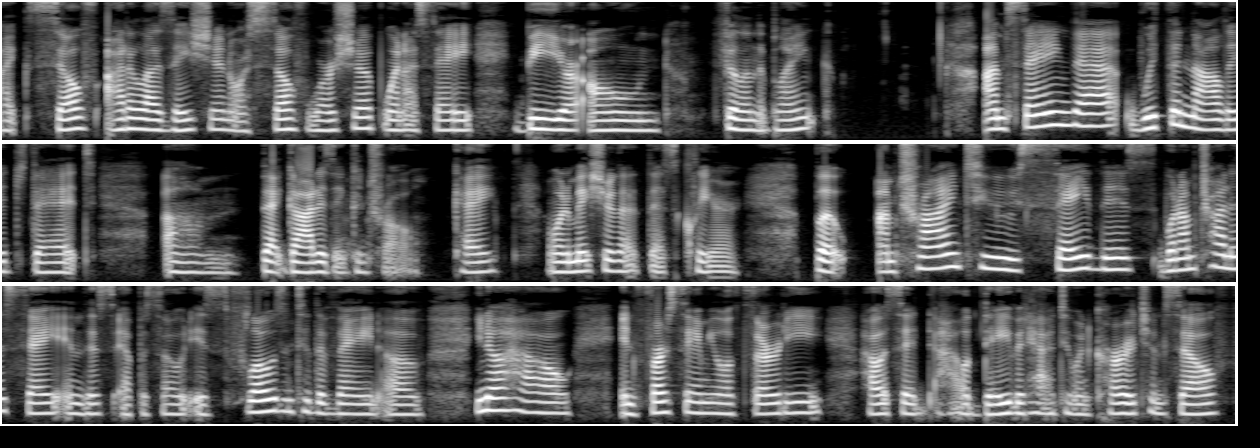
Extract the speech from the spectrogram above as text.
like self idolization or self worship when I say be your own fill in the blank. I'm saying that with the knowledge that, um, that God is in control. Okay. I want to make sure that that's clear. But I'm trying to say this, what I'm trying to say in this episode is flows into the vein of, you know how in 1 Samuel 30, how it said how David had to encourage himself.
